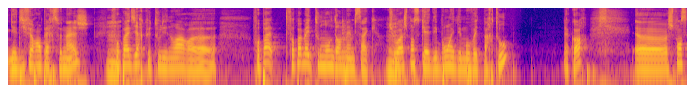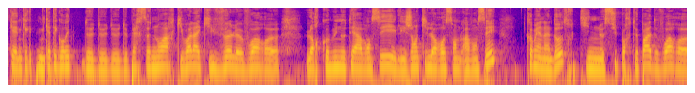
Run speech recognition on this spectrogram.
il y a différents personnages. Il Mm. faut pas dire que tous les noirs. Faut pas, faut pas mettre tout le monde dans le même sac. Tu Mm. vois, je pense qu'il y a des bons et des mauvais de partout. D'accord? Euh, je pense qu'il y a une, ca- une catégorie de, de- de- de personnes noires qui, voilà, qui veulent voir euh, leur communauté avancer et les gens qui leur ressemblent avancer, comme il y en a d'autres qui ne supportent pas de voir euh,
